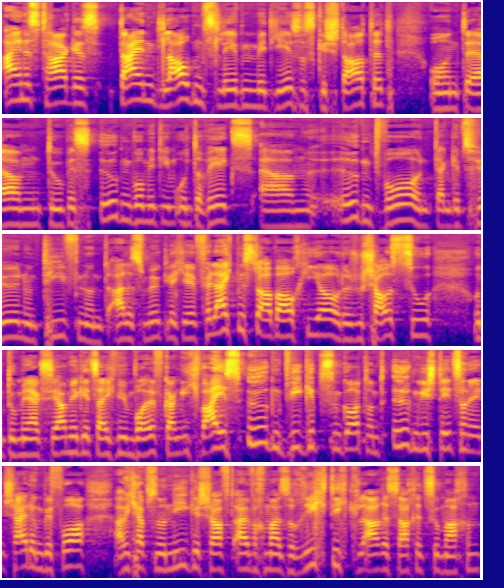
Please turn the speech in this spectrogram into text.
eines Tages dein Glaubensleben mit Jesus gestartet und ähm, du bist irgendwo mit ihm unterwegs, ähm, irgendwo und dann gibt es Höhen und Tiefen und alles Mögliche. Vielleicht bist du aber auch hier oder du schaust zu und du merkst, ja, mir geht es eigentlich wie im Wolfgang. Ich weiß, irgendwie gibt es einen Gott und irgendwie steht so eine Entscheidung bevor, aber ich habe es noch nie geschafft, einfach mal so richtig klare Sache zu machen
